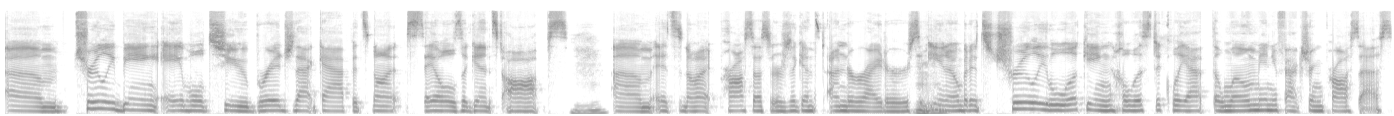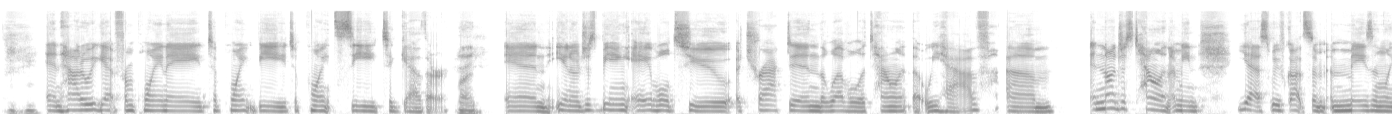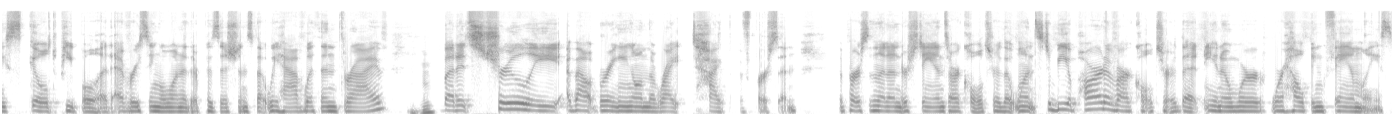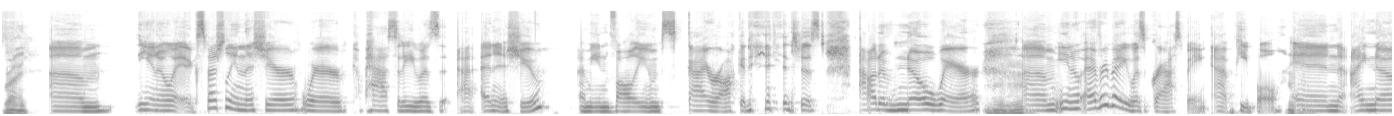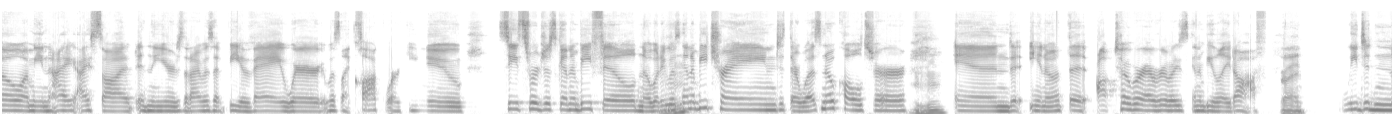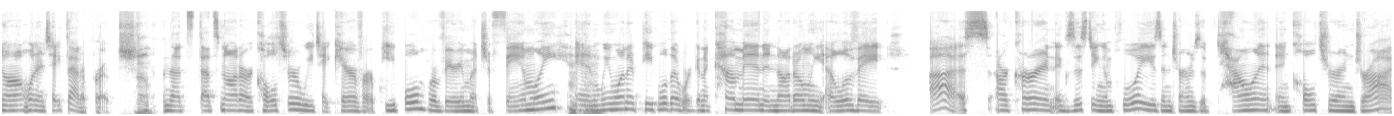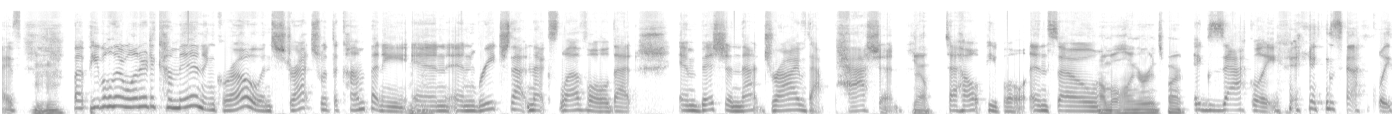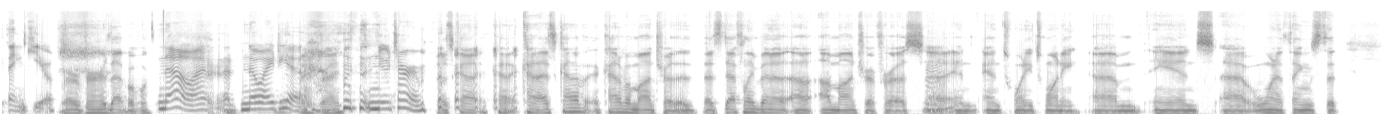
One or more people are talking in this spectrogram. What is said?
um, truly being able to bridge that gap. It's not sales against ops. mhm, Um, it's not processors against underwriters, Mhm. you know, but it's truly looking holistically at the loan manufacturing process mhm. and how do we get from point A to point B to point C together? Right. And you know, just being able to attract in the level of talent that we have, um, and not just talent. I mean, yes, we've got some amazingly skilled people at every single one of their positions that we have within Thrive, Mhm. but it's truly about bringing on the right type of person the person that understands our culture that wants to be a part of our culture that you know we're we're helping families Right. um, you know, especially in this year where capacity was an issue. I mean, volume skyrocketed just out of nowhere. Mhm. Um, you know, everybody was grasping at people. Mhm. And I know, I mean, I, I saw it in the years that I was at B of A where it was like clockwork. You knew seats were just going to be filled. Nobody was Mhm. going to be trained. There was no culture. Mhm. And, you know, the October, everybody's going to be laid off Right. We did not want to take that approach No. and that's that's not our culture we take care of our people we're very much a family Mhm. and we wanted people that were going to come in and not only elevate us, our current existing employees, in terms of talent and culture and drive, Mhm. but people that wanted to come in and grow and stretch with the company Mhm. and and reach that next level, that ambition, that drive, that passion Yeah. to help people. And so, Humble, hungry, and smart. exactly, exactly. Thank you. Ever heard that before? No, I, I no idea. Right. New term. That's kind of, kind of, kind of, it's kind of, kind of a mantra. That's definitely been a, a, a mantra for us uh, Mhm. in in 2020. Um, and uh, one of the things that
